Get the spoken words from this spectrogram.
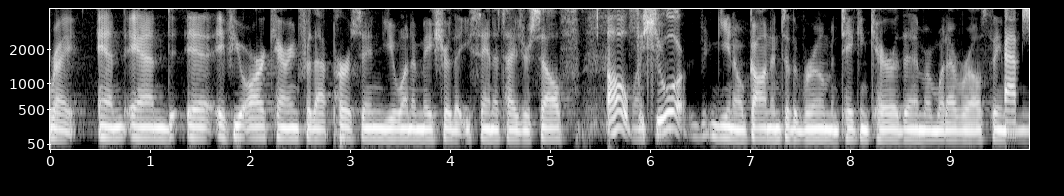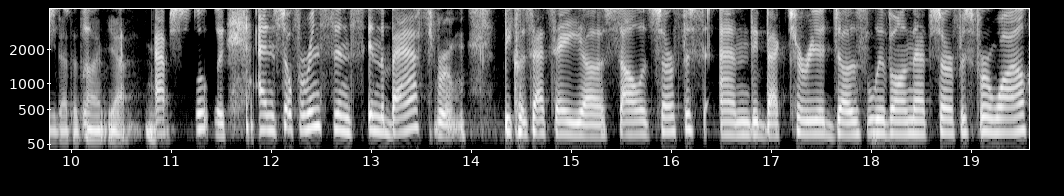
Right. And and if you are caring for that person, you want to make sure that you sanitize yourself. Oh, for sure. You know, gone into the room and taking care of them and whatever else they need at the time. Yeah. Absolutely. And so, for instance, in the bathroom, because that's a uh, solid surface and the bacteria does live on that surface for a while,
